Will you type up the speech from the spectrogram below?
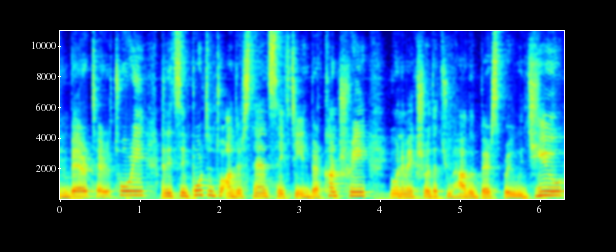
in bear territory and it's important to understand safety in bear country. You wanna make sure that you have a bear spray with you.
